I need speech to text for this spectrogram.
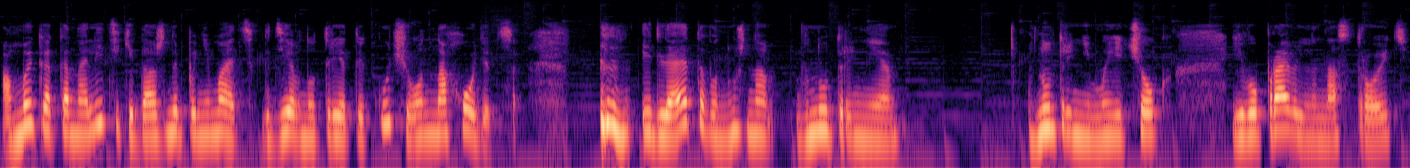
А мы, как аналитики, должны понимать, где внутри этой кучи он находится. И для этого нужно внутреннее, внутренний маячок, его правильно настроить,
